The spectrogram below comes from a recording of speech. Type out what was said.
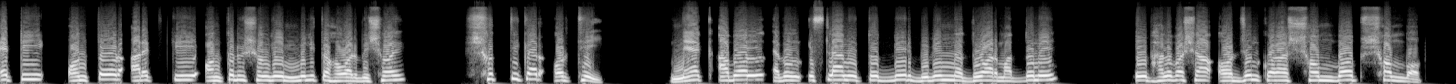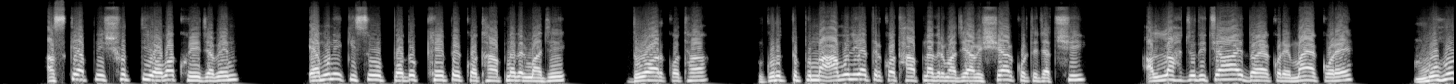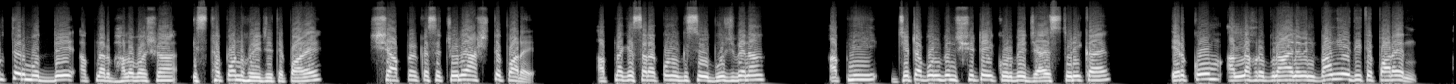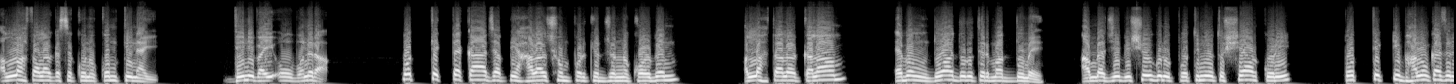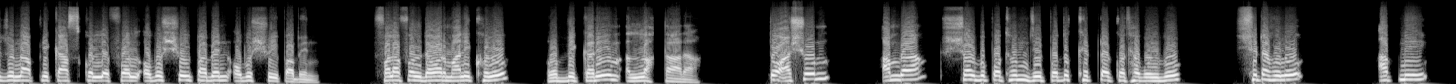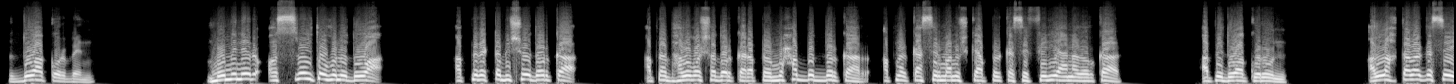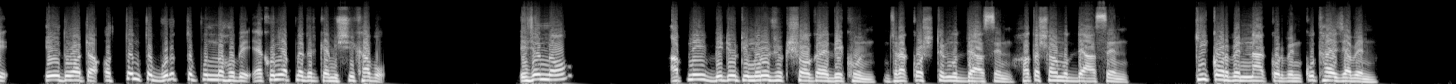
একটি অন্তর আরেকটি অন্তরের সঙ্গে মিলিত হওয়ার বিষয়। সত্যিকার অর্থেই ন্যাক আবল এবং ইসলামী তদ্বির বিভিন্ন দোয়ার মাধ্যমে এই ভালোবাসা অর্জন করা সম্ভব সম্ভব। আজকে আপনি সত্যি অবাক হয়ে যাবেন। এমনই কিছু পদক্ষেপের কথা আপনাদের মাঝে, দোয়ার কথা, গুরুত্বপূর্ণ আমলিয়াতের কথা আপনাদের মাঝে আমি শেয়ার করতে যাচ্ছি। আল্লাহ যদি চায়, দয়া করে মায়া করে, মুহূর্তের মধ্যে আপনার ভালোবাসা স্থাপন হয়ে যেতে পারে, সে আপনার কাছে চলে আসতে পারে। আপনাকে ছাড়া কোনো কিছু বুঝবে না। আপনি যেটা বলবেন সেটাই করবে জায়েজ তরিকায়। এরকম আল্লাহ রবুল্লাহ আলমিন বানিয়ে দিতে পারেন, আল্লাহ তালার কাছে কোনো কমতি নাই। দিনী ভাই ও বোনেরা প্রত্যেকটা কাজ আপনি হালাল সম্পর্কের জন্য করবেন। আল্লাহ তালার কালাম এবং দোয়া দরুতের মাধ্যমে আমরা যে বিষয়গুলো প্রতিনিয়ত শেয়ার করি, প্রত্যেকটি ভালো কাজের জন্য আপনি কাজ করলে ফল অবশ্যই পাবেন অবশ্যই পাবেন। ফলাফল দেওয়ার মালিক হল রব্বে করিম আল্লাহ তারা তো আসুন আমরা সর্বপ্রথম যে পদক্ষেপটার কথা বলব, সেটা হলো আপনি দোয়া করবেন। মুমিনের অস্ত্রই তো হলো দোয়া। আপনার একটা বিষয় দরকার, আপনার ভালোবাসা দরকার, আপনার মোহাব্বত দরকার, আপনার কাছের মানুষকে আপনার কাছে ফিরিয়ে আনা দরকার। আপনি দোয়া করুন। আল্লাহ তালার কাছে এই দোয়াটা অত্যন্ত গুরুত্বপূর্ণ হবে, এখনই আপনাদেরকে আমি শিখাবো। এজন্য আপনি ভিডিওটি মনোযোগ সহকারে দেখুন, যারা কষ্টের মধ্যে আছেন, হতাশার মধ্যে আছেন, কি করবেন, না করবেন, কোথায় যাবেন,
